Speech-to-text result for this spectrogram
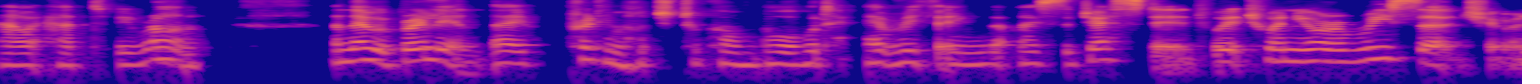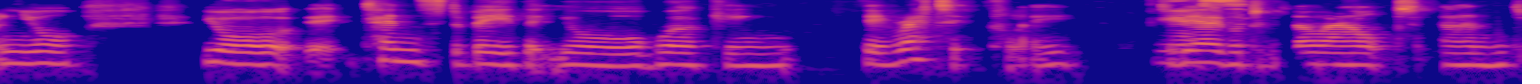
how it had to be run. And they were brilliant. They pretty much took on board everything that I suggested. Which, when you're a researcher and you're you're it tends to be that you're working theoretically to yes. be able to go out and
